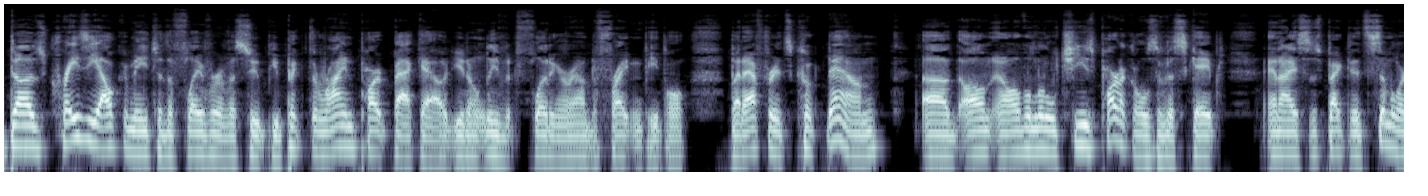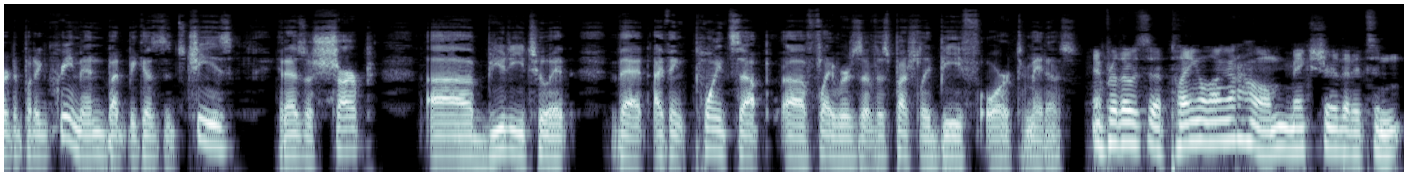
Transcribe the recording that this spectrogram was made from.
does crazy alchemy to the flavor of a soup. You pick the rind part back out. You don't leave it floating around to frighten people. But after it's cooked down, uh, all, all the little cheese particles have escaped. And I suspect it's similar to putting cream in, but because it's cheese, it has a sharp, uh, beauty to it that I think points up, uh, flavors of especially beef or tomatoes. And for those uh, playing along at home, make sure that it's an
